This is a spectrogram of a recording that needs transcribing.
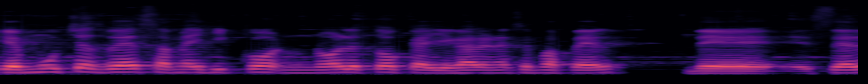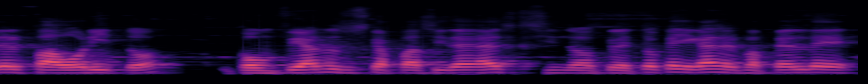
que muchas veces a México no le toca llegar en ese papel de ser el favorito, confiando en sus capacidades, sino que le toca llegar en el papel de,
